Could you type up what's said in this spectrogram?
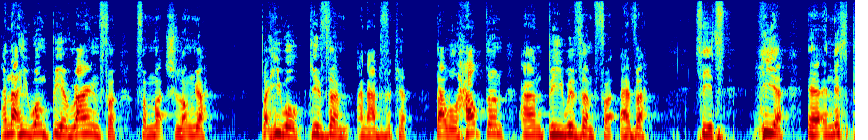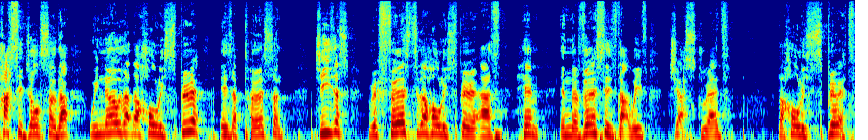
and that he won't be around for, for much longer. But he will give them an advocate that will help them and be with them forever. See, it's here uh, in this passage also that we know that the Holy Spirit is a person. Jesus refers to the Holy Spirit as Him in the verses that we've just read. The Holy Spirit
